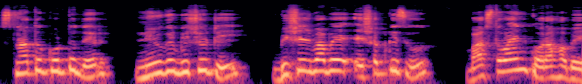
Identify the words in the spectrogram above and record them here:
স্নাতকোত্তরদের নিয়োগের বিষয়টি বিশেষভাবে এসব কিছু বাস্তবায়ন করা হবে।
